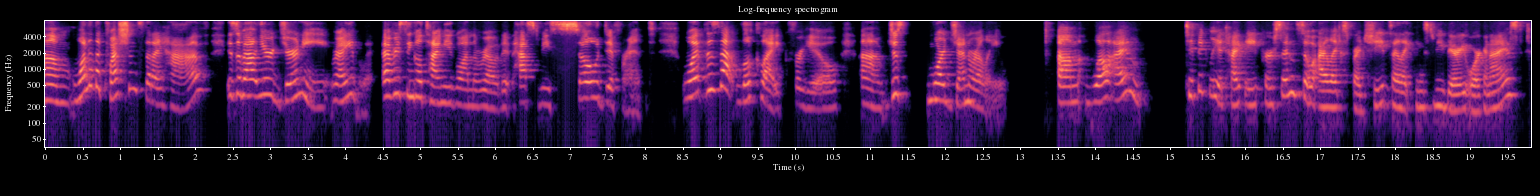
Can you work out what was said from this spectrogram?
um, one of the questions that I have is about your journey, right? Every single time you go on the road, it has to be so different. What does that look like for you, um, just more generally? Um, well, I'm typically a type A person, so I like spreadsheets. I like things to be very organized.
